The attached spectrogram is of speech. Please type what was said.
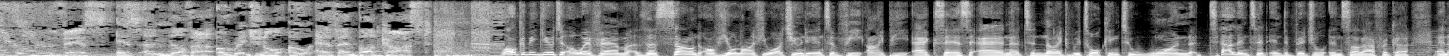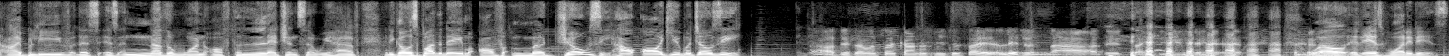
This is another original OFM podcast. Welcoming you to OFM, the sound of your life. You are tuned into VIP Access, and tonight we're talking to one talented individual in South Africa, and I believe this is another one of the legends that we have, and he goes by the name of Majozi. How are you, Majozi? Ah, dude, that was so kind of you to say. A legend. Nah, dude, thank you. well, it is what it is.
